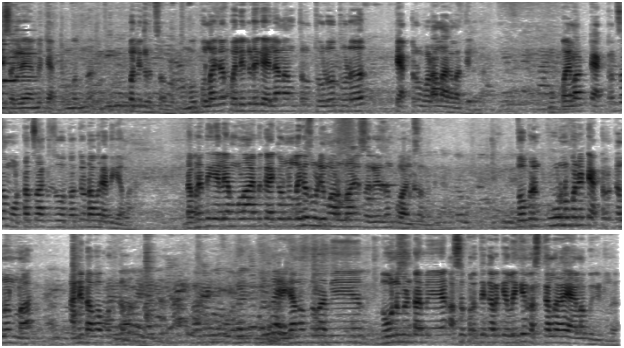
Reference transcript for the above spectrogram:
हे सगळे आम्ही ट्रॅक्टरमधनं पलीकडे चालवतो मग पुलाच्या पलीकडे गेल्यानंतर थोडं थोडं ट्रॅक्टर वडा लागला तिकडं. मग पहिला ट्रॅक्टरचा मोठा चाक जो होता तो डावऱ्यात गेला. डबऱ्यात गेल्यामुळं आम्ही काय केलं लगेच उडी मारलो आणि सगळेजण पोहायला चालू केलं. तोपर्यंत पूर्णपणे ट्रॅक्टर कलनला आणि डबा पण कलनला त्याच्यानंतर आम्ही दोन मिनिटं आम्ही असं प्रतिकार केलं की रस्त्याला यायला बघितलं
